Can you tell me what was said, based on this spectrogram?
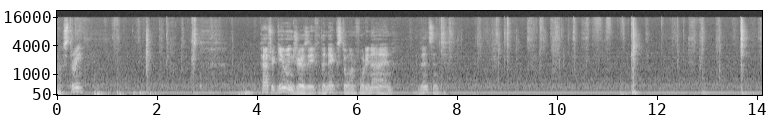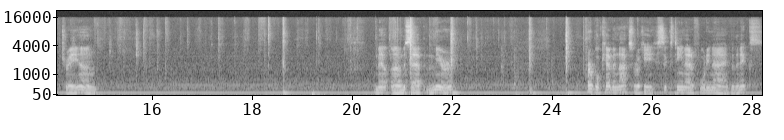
Box three. Patrick Ewing jersey for the Knicks to 149. Vincent. Trae Young. Mel, uh, Mirror. Purple Kevin Knox rookie, 16 out of 49 for the Knicks.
